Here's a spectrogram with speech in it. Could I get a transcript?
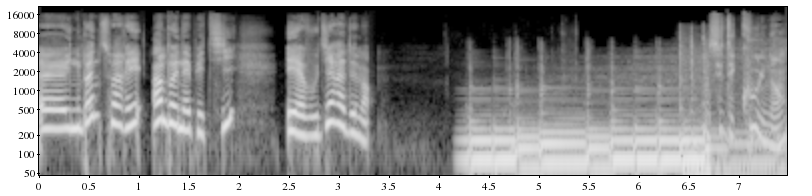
euh, une bonne soirée, un bon appétit et à vous dire à demain. C'était cool, non?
